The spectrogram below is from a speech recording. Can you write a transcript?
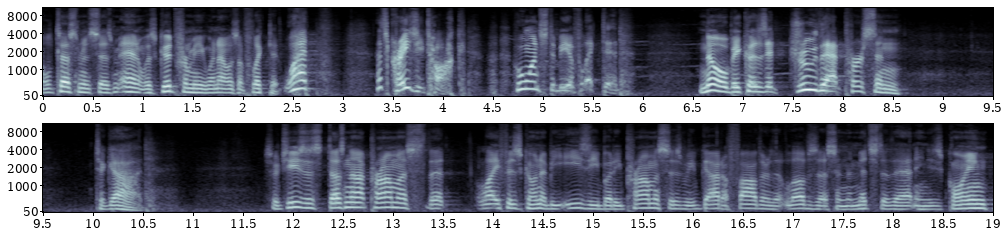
Old Testament says, Man, it was good for me when I was afflicted. What? That's crazy talk. Who wants to be afflicted? No, because it drew that person to God. So Jesus does not promise that life is going to be easy, but he promises we've got a Father that loves us in the midst of that, and he's going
